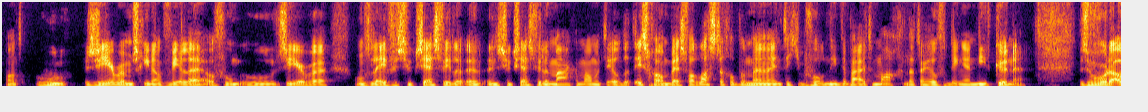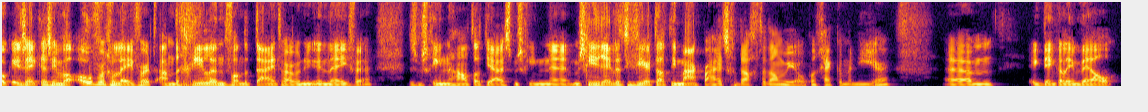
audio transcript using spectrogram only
Want hoezeer we misschien ook willen, of hoe, hoezeer we ons leven succes willen, eh, een succes willen maken momenteel, dat is gewoon best wel lastig op het moment dat je bijvoorbeeld niet naar buiten mag en dat er heel veel dingen niet kunnen. Dus we worden ook in zekere zin wel overgeleverd aan de grillen van de tijd waar we nu in leven. Dus misschien haalt dat juist, misschien, uh, misschien relativeert dat die maakbaarheidsgedachte dan weer op een gekke manier. Um, ik denk alleen wel,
